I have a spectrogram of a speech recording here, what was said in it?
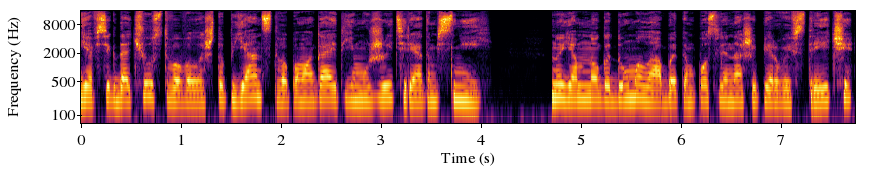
Я всегда чувствовала, что пьянство помогает ему жить рядом с ней. Но я много думала об этом после нашей первой встречи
